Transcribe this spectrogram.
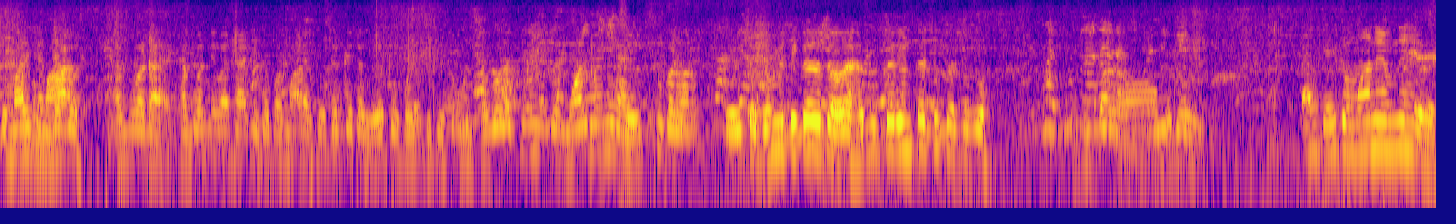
કે મારી કેમ આ- સગવડની વાત સાચી તો પણ મારે તો તબિયત જ વેઠવું પડે. બીજું શું? સગવડ જ નહીં તો મોલમાં નહીં આવી. શું કરવાનું? તો એ તો ગમે તે કરે તો હવે હગું કરીને તો શું કરશું કહો? કારણ કે એ તો માને એમ નહીં હવે.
